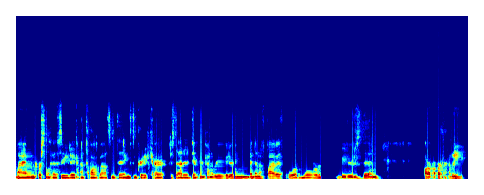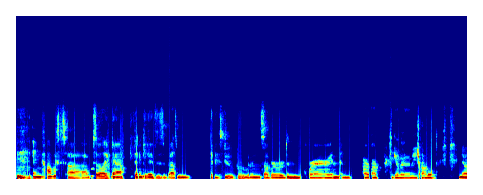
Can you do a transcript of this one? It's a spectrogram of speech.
my own personal history to kind of talk about some things and create characters that a different kind of reader can identify with, or more readers than are currently in comics. Um, so, like, you know, Kids is about some kids who, live in the suburbs and poor area and, and are, are particularly troubled. No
